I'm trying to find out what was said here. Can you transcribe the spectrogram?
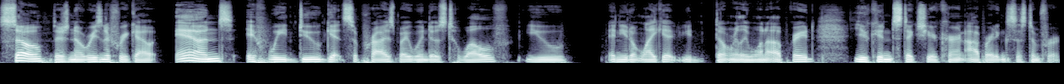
So there's no reason to freak out. And if we do get surprised by Windows 12, you and you don't like it, you don't really want to upgrade, you can stick to your current operating system for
